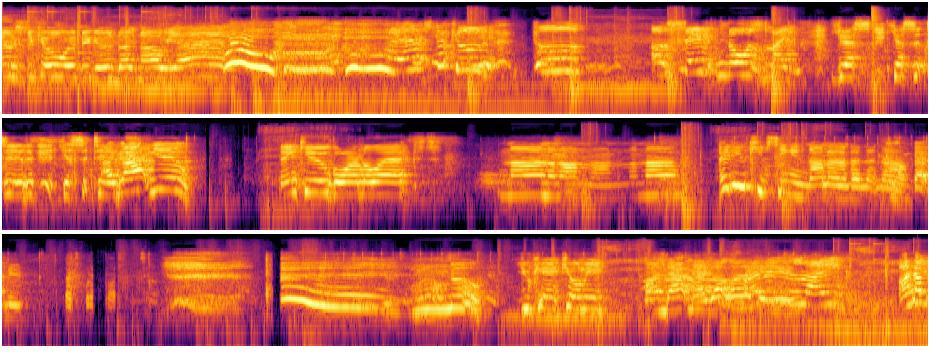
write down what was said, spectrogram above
insta kill would be good right now, yeah. Woo! insta kill kill. a uh, safe nose knife. Yes, yes it did. Yes it did. I got you. Thank you, Gormalect. No, no, no, no, no. Why do you keep singing na na na na Because na? I'm Batman. That's what I thought. No, you can't kill me. I'm Batman. I got lucky. like. I have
